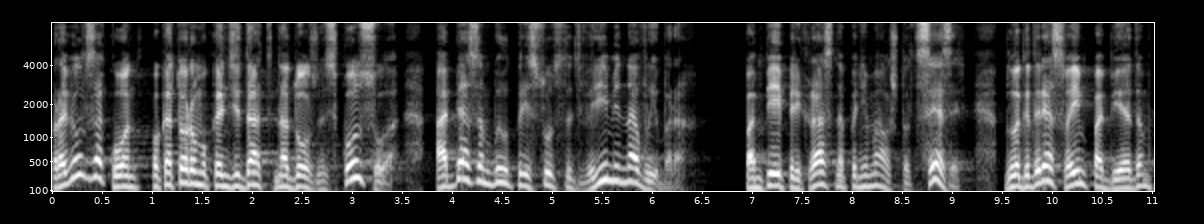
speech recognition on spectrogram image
провел закон, по которому кандидат на должность консула обязан был присутствовать в Риме на выборах. Помпей прекрасно понимал, что Цезарь, благодаря своим победам,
